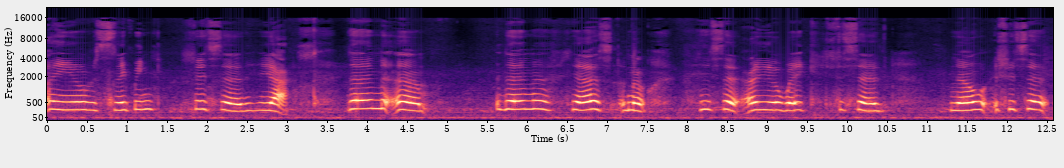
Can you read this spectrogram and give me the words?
are you sleeping she said yeah then um then yes, no. He said, "Are you awake?" She said, "No." She said,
